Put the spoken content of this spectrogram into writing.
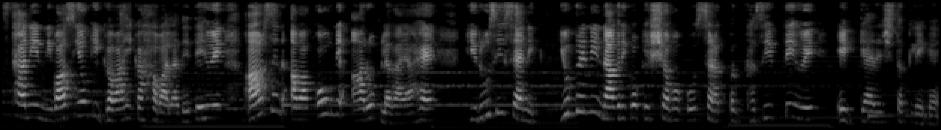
स्थानीय निवासियों की गवाही का हवाला देते हुए आर्सेन अवाकोव ने आरोप लगाया है कि रूसी सैनिक यूक्रेनी नागरिकों के शवों को सड़क पर घसीटते हुए एक गैरेज तक ले गए।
